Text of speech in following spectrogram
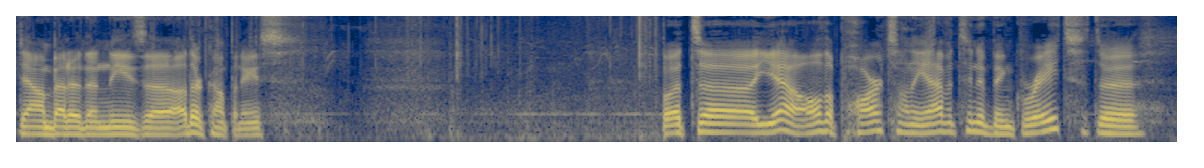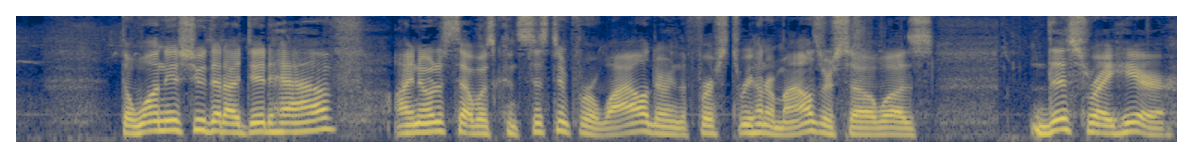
down better than these uh, other companies. But uh, yeah, all the parts on the Aventon have been great. The the one issue that I did have, I noticed that was consistent for a while during the first 300 miles or so was this right here.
